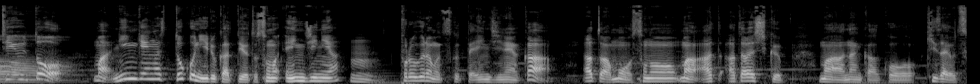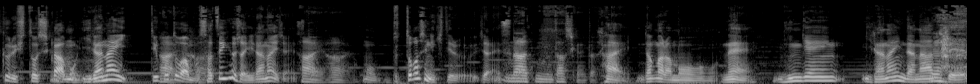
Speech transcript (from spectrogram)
っていうと、まあ、人間がどこにいるかっていうとそのエンジニア？うん。プログラムを作ったエンジニアかあとはもうその、まあ、あ新しく、まあ、なんかこう機材を作る人しかもういらないっていうことははいもう撮影業者いらないじゃないですか、はいはもうぶっ飛ばしに来てるじゃないですか。確かに確かに、はい、だからもうね人間いらないんだなって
